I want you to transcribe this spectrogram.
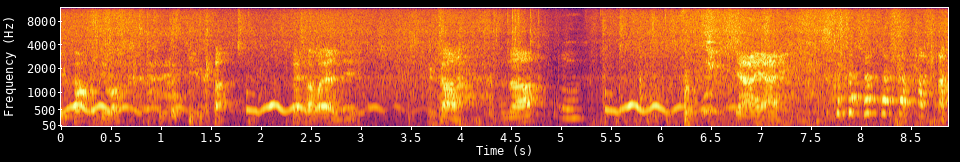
유카 어디 와? 유카 유카 잡아야지 유카 간다 응. 야야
